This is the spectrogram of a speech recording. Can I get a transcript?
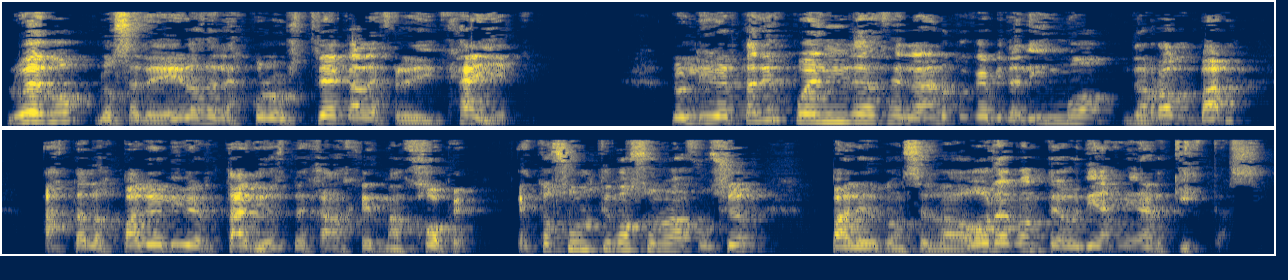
Luego, los herederos de la escuela austríaca de Friedrich Hayek. Los libertarios pueden ir desde el anarcocapitalismo de Rothbard hasta los paleolibertarios de Hans Hermann Hoppe. Estos últimos son una fusión paleoconservadora con teorías minarquistas.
